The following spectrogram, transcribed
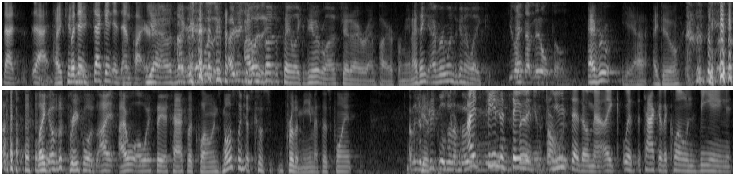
That that. I can but then make- second is Empire. Yeah, I was about to. completely. I agree I was completely. about to say like it's either the Last Jedi or Empire for me, and I think everyone's gonna like. You like that middle film? Every yeah, I do. like of the prequels, I I will always say Attack of the Clones, mostly just because for the meme at this point. I mean, the prequels are the most. I'd seen the same thing as you said though, Matt. Like with Attack of the Clones being.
